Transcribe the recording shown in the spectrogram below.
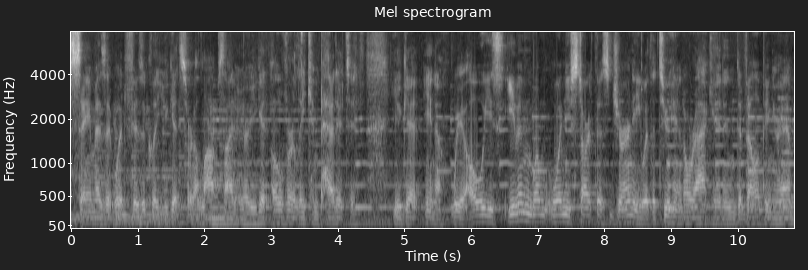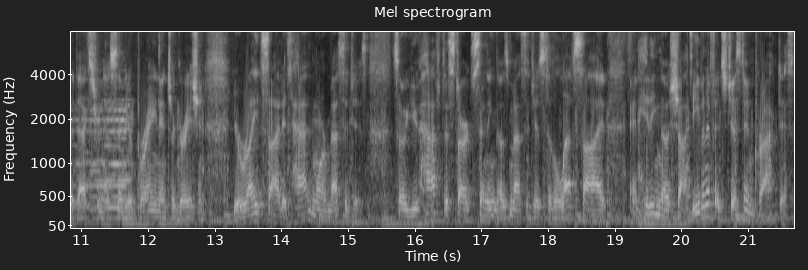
same as it would physically you get sort of lopsided or you get overly competitive you get, you know, we always, even when, when you start this journey with a two-handle racket and developing your ambidextrous and your brain integration, your right side has had more messages. So you have to start sending those messages to the left side and hitting those shots, even if it's just in practice.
